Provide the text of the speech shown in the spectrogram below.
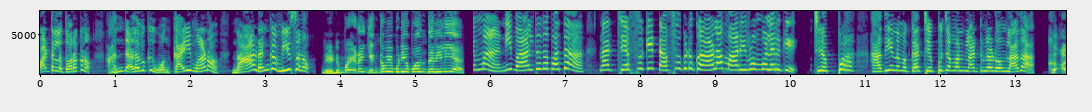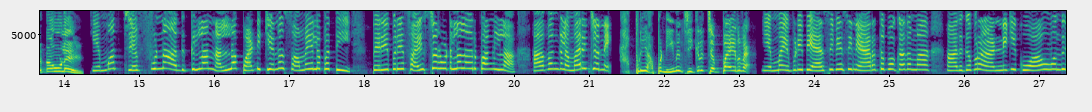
ஓட்டல திறக்கணும். அந்த அளவுக்கு உன் கை மானம் நாடெங்க வீசணும். நெடும்பயணம் எங்க போய் முடிய போகுதுன்னு தெரியலையே. நீ வாழ்ந்தத பார்த்தா நான் செஃப்க்கு டஃப் கொடுக்க ஆளா மாறிடுவோம் போல இருக்கு. செப்பா அதையும் நமக்கா செப்பு ஜமான் விளையாட்டு விளையாடுவோம்ல அதா? கடவுளே! எம்மா செஃப்னா அதுக்கெல்லாம் நல்லா படிக்கணும் சமையல பத்தி. பெரிய பெரிய ஃபைவ் ஸ்டார் ஹோட்டல்ல இருப்பாங்கல்ல அவங்கள மாதிரி சொன்னேன். அப்படி அப்ப நீனும் சீக்கிரம் செப்பாயிருவ எம்மா இப்படி பேசி பேசி நேரத்தை போக்காதம்மா அதுக்கப்புறம் அன்னைக்கு கோவம் வந்து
